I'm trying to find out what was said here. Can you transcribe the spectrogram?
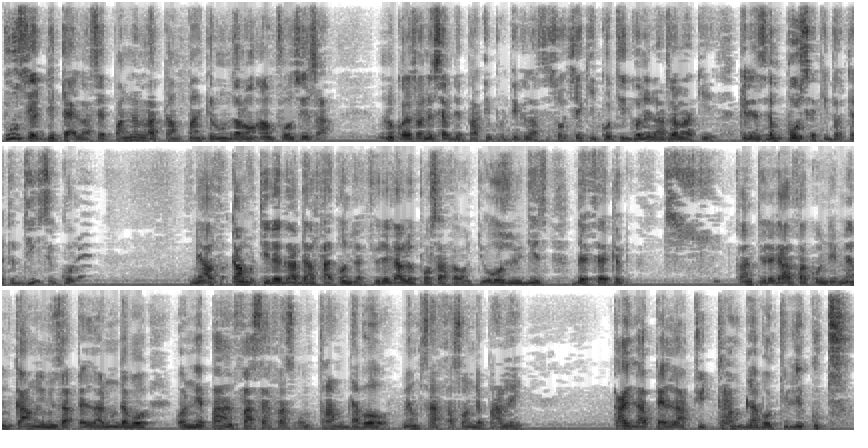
tous ces détails-là, c'est pendant la campagne que nous allons enfoncer ça. Nous connaissons les chefs des partis politiques là, c'est ceux qui continuent de donner l'argent là, qui, qui les imposent, ce qui doit être dit, c'est connu. Mais quand tu regardes Alpha Condé, tu regardes le procès Alpha Condé, tu oses lui dire de faire que... Quand tu regardes Alpha Condé, même quand il nous appelle là, nous d'abord, on n'est pas en face à face, on tremble d'abord, même sa façon de parler. Quand il appelle là, tu trembles d'abord, tu l'écoutes.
